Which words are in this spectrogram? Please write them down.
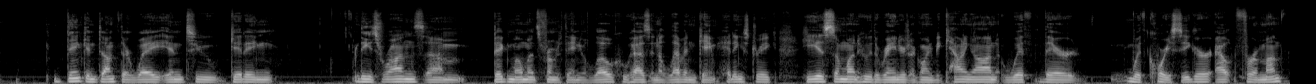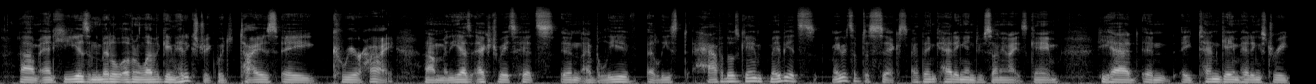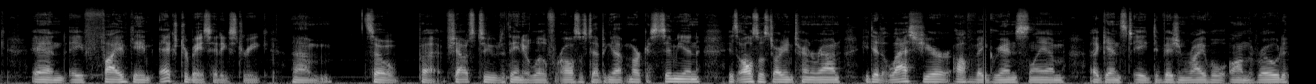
dink and dunk their way into getting these runs. Um, big moments from Nathaniel Lowe, who has an 11 game hitting streak. He is someone who the Rangers are going to be counting on with their with Corey Seager out for a month, um, and he is in the middle of an 11 game hitting streak, which ties a career high. Um, and he has extra base hits in, I believe, at least half of those games. Maybe it's maybe it's up to six. I think heading into Sunday night's game, he had an, a 10 game hitting streak and a five game extra base hitting streak. Um, so uh, shouts to Nathaniel Lowe for also stepping up. Marcus Semien is also starting to turn around. He did it last year off of a grand slam against a division rival on the road.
